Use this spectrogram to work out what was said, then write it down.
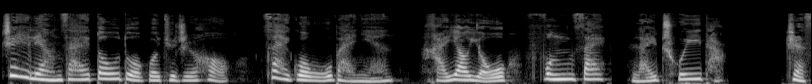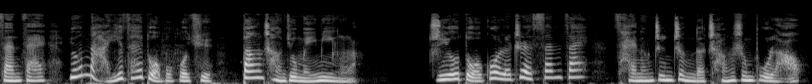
这两灾都躲过去之后，再过五百年，还要有风灾来吹他。这三灾有哪一灾躲不过去，当场就没命了。只有躲过了这三灾，才能真正的长生不老。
